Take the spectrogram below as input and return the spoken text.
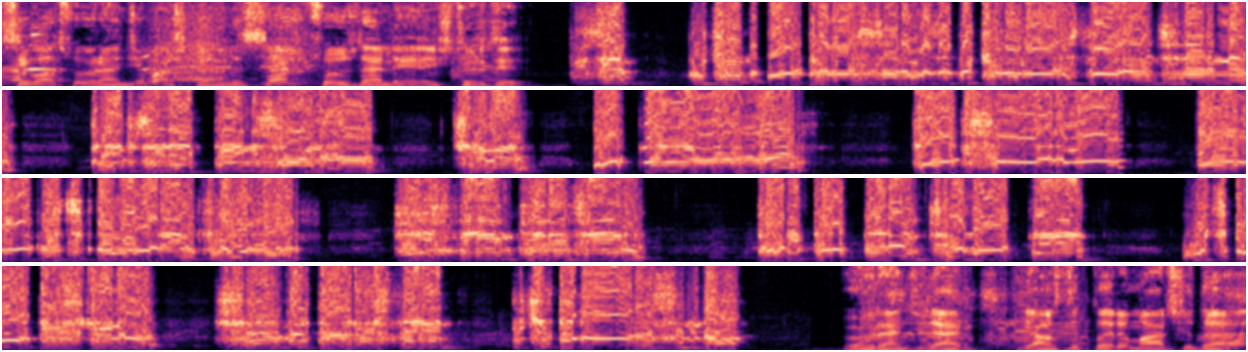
Sivas Öğrenci Başkanı'nı sert sözlerle eleştirdi. Bizim bütün arkadaşlarımızı, Öğrenciler yazdıkları marşı da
